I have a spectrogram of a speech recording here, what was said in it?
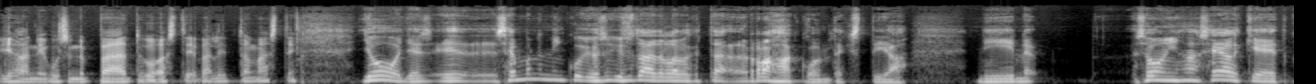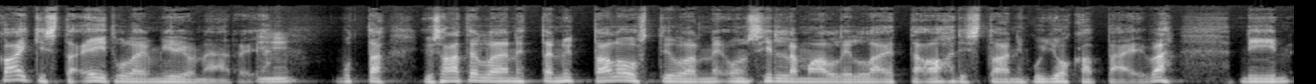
ihan niin kuin sinne päätyy asti välittömästi. Joo, ja semmoinen, niin kuin, jos, jos ajatellaan vaikka rahakontekstia, niin se on ihan selkeä, että kaikista ei tule miljonäärejä. Mm. Mutta jos ajatellaan, että nyt taloustilanne on sillä mallilla, että ahdistaa niin kuin joka päivä, niin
